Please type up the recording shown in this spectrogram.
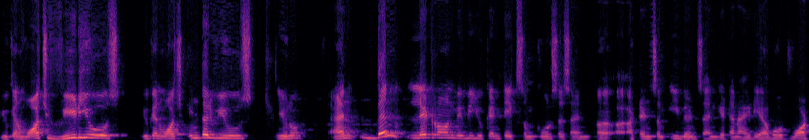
You can watch videos. You can watch interviews you know. And then later on maybe you can take some courses and uh, attend some events and get an idea about what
